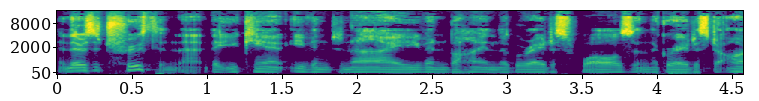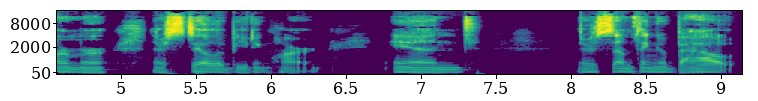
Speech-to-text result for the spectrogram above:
and there's a truth in that, that you can't even deny, even behind the greatest walls and the greatest armor, there's still a beating heart. And there's something about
